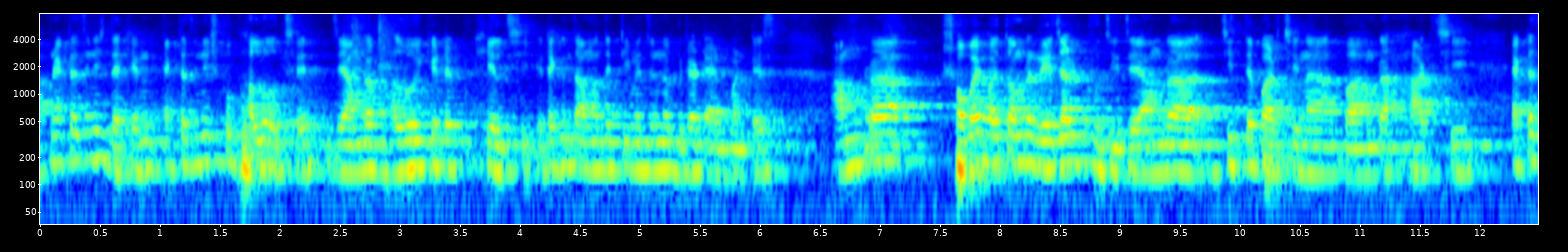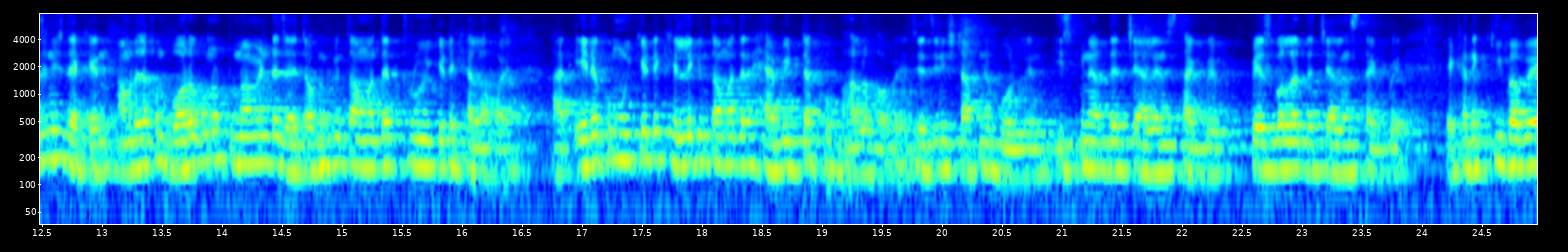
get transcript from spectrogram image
আপনি একটা জিনিস দেখেন একটা জিনিস খুব ভালো হচ্ছে যে আমরা ভালো উইকেটে খেলছি। এটা কিন্তু আমাদের টিমের জন্য বিরাট অ্যাডভান্টেজ আমরা সবাই হয়তো আমরা রেজাল্ট খুঁজি যে আমরা জিততে পারছি না বা আমরা হারছি। একটা জিনিস দেখেন, আমরা যখন বড় কোনো টুর্নামেন্টে যাই, তখন কিন্তু আমাদের ট্রু উইকেটে খেলা হয়। আর এরকম উইকেটে খেললে কিন্তু আমাদের হ্যাবিটটা খুব ভালো হবে। যে জিনিসটা আপনি বললেন স্পিনারদের চ্যালেঞ্জ থাকবে পেস বলারদের চ্যালেঞ্জ থাকবে। এখানে কীভাবে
